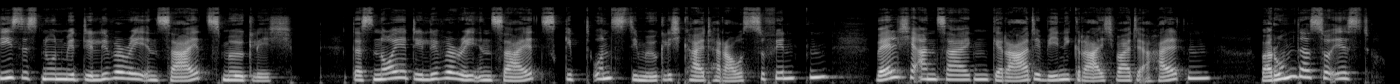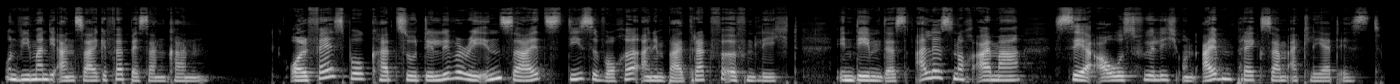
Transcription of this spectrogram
Dies ist nun mit Delivery Insights möglich. Das neue Delivery Insights gibt uns die Möglichkeit herauszufinden, welche Anzeigen gerade wenig Reichweite erhalten warum das so ist und wie man die Anzeige verbessern kann. All Facebook hat zu Delivery Insights diese Woche einen Beitrag veröffentlicht, in dem das alles noch einmal sehr ausführlich und einprägsam erklärt ist.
